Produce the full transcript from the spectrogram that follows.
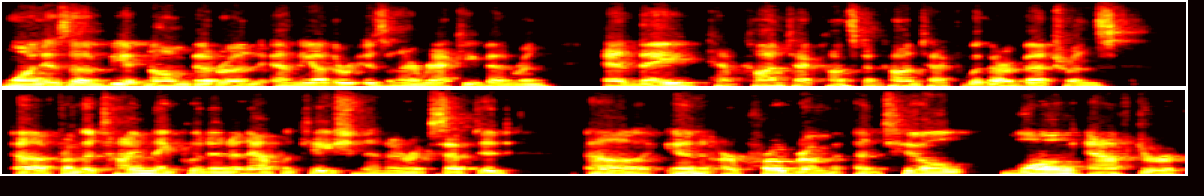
One is a Vietnam veteran, and the other is an Iraqi veteran. And they have contact, constant contact with our veterans uh, from the time they put in an application and are accepted uh, in our program until long after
